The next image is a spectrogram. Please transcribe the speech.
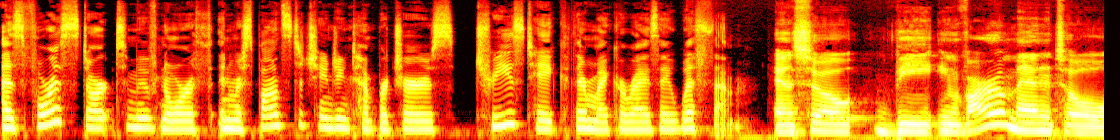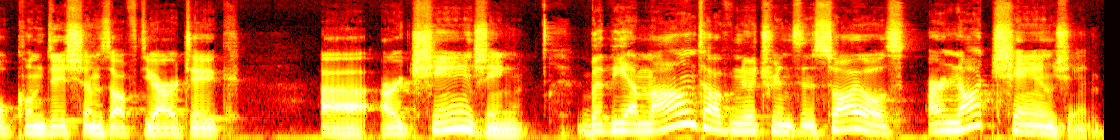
As forests start to move north in response to changing temperatures, trees take their mycorrhizae with them. And so the environmental conditions of the Arctic uh, are changing, but the amount of nutrients in soils are not changing.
